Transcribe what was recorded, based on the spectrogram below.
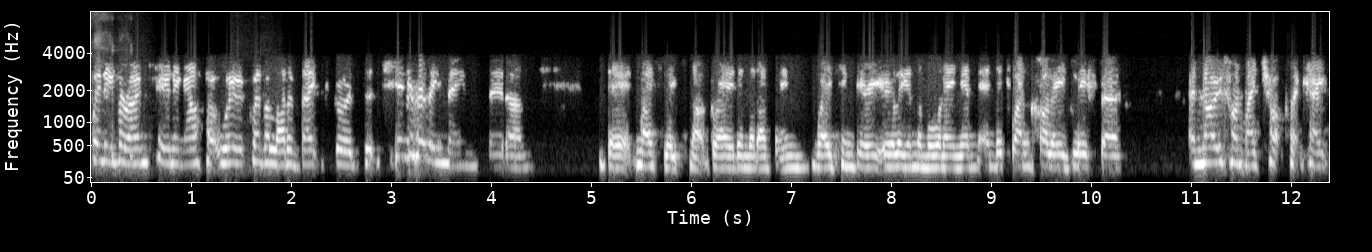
whenever I'm turning up at work with a lot of baked goods, it generally means that um, that my sleep's not great and that I've been waking very early in the morning. And, and this one colleague left a, a note on my chocolate cake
